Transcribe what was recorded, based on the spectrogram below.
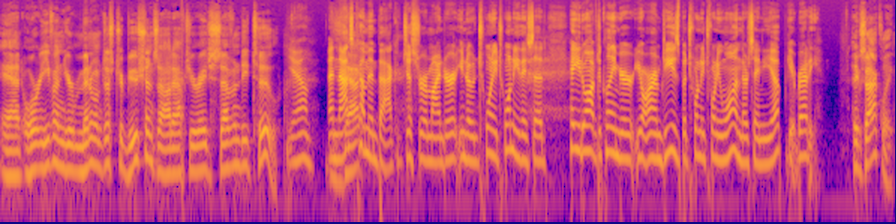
and or even your minimum distributions out after you're age 72, Yeah. And that's That- coming back. Just a reminder, you know, in 2020, they said, hey, you don't have to claim your, your RMDs, but 2021, they're saying, yep, get ready. Exactly.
